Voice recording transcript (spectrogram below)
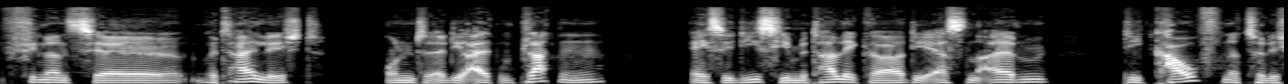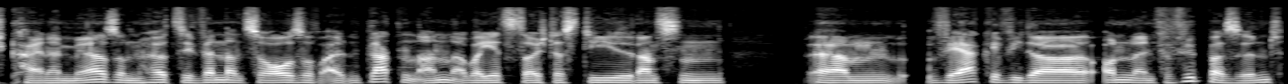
finanziell beteiligt und äh, die alten Platten, ACDC, Metallica, die ersten Alben, die kauft natürlich keiner mehr, sondern hört sie, wenn dann zu Hause auf alten Platten an. Aber jetzt dadurch, dass die ganzen ähm, Werke wieder online verfügbar sind,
